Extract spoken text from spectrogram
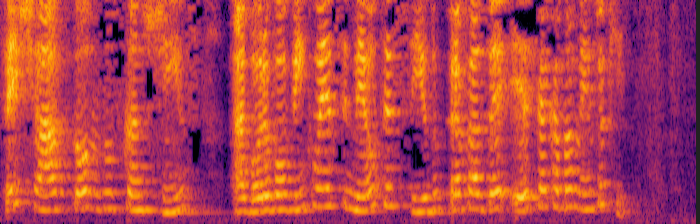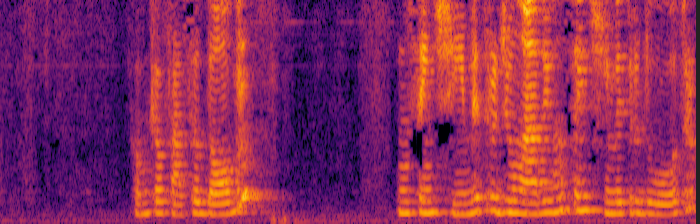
fechado todos os cantinhos. Agora eu vou vir com esse meu tecido para fazer esse acabamento aqui. Como que eu faço? Eu dobro um centímetro de um lado e um centímetro do outro.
